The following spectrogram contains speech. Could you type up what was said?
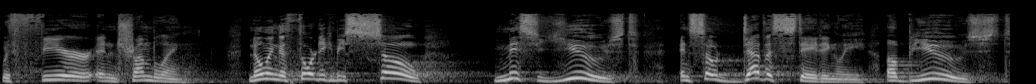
with fear and trembling, knowing authority can be so misused and so devastatingly abused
